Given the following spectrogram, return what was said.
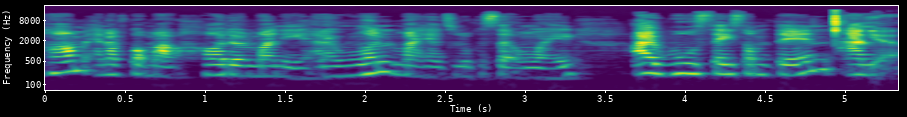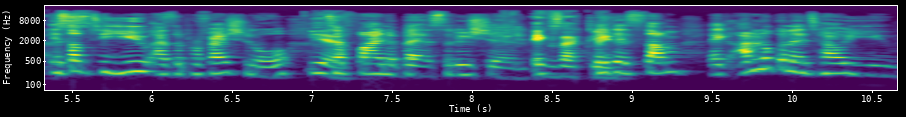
come and I've got my hard-earned money and I want my hair to look a certain way, I will say something, and Yes. it's up to you as a professional Yeah. to find a better solution. Exactly. Because some like I'm not gonna tell you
